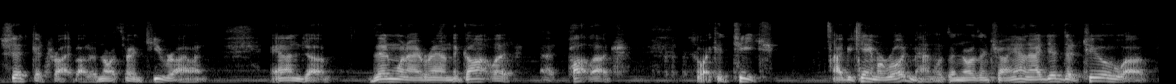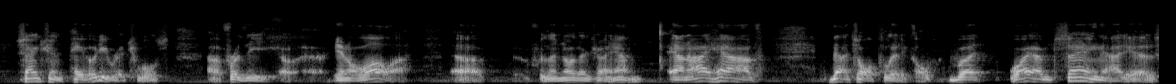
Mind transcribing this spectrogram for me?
Sitka tribe out of North Vancouver Island. And uh, then when I ran the gauntlet at Potlatch, so I could teach, I became a roadman with the Northern Cheyenne. I did the two uh, sanctioned peyote rituals uh, for the uh, in uh, for the Northern Cheyenne, and I have. That's all political, but why I'm saying that is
